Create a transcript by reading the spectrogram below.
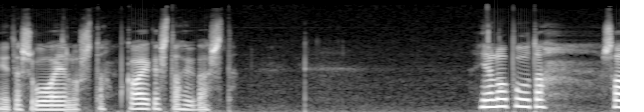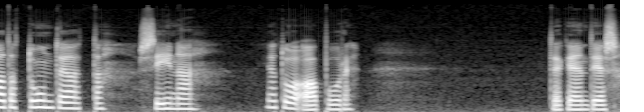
niitä suojelusta, kaikesta hyvästä. Ja lopulta saatat tuntea, että sinä ja tuo apuri te kenties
